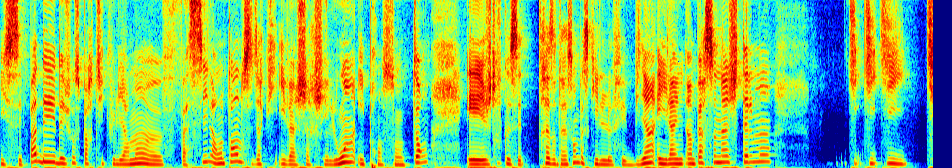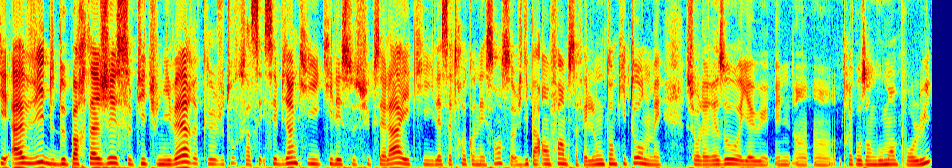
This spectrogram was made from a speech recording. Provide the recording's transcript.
il c'est pas des, des choses particulièrement euh, faciles à entendre, c'est-à-dire qu'il va chercher loin, il prend son temps, et je trouve que c'est très intéressant parce qu'il le fait bien, et il a un personnage tellement qui, qui, qui est avide de partager ce petit univers que je trouve que c'est, bien qu'il, ait ce succès-là et qu'il ait cette reconnaissance. Je dis pas enfin, parce que ça fait longtemps qu'il tourne, mais sur les réseaux, il y a eu une- un, un très gros engouement pour lui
